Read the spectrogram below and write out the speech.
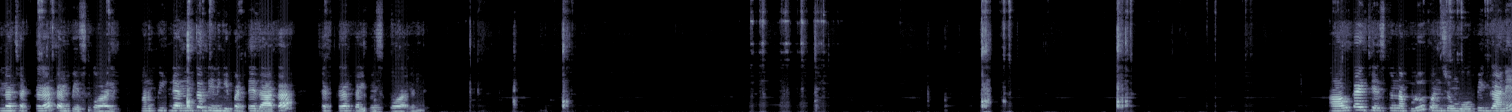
ఇలా చక్కగా కలిపేసుకోవాలి. మన పిండి అంతా దీనికి పట్టేదాకా చక్కగా కలిపేసుకోవాలండి. ఆవకాయ చేస్తున్నప్పుడు కొంచెం ఓపిక్గానే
